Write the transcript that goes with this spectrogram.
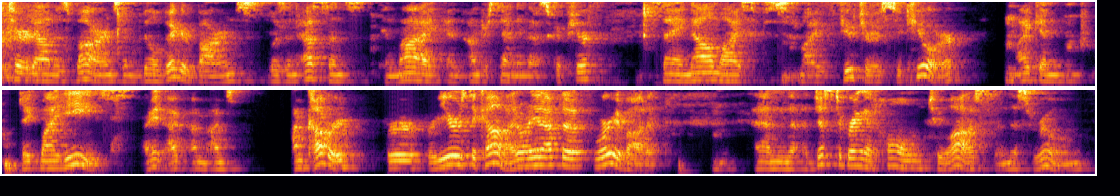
to tear down his barns and build bigger barns was, in essence, in my understanding of that scripture, saying, "Now my my future is secure. I can take my ease. Right? I, I'm I'm I'm covered for for years to come. I don't even have to worry about it." And just to bring it home to us in this room,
